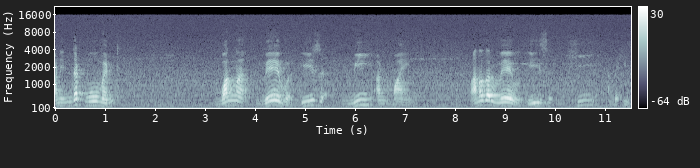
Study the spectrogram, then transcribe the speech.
And in that movement one wave is me and mine. Another wave is he and his.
